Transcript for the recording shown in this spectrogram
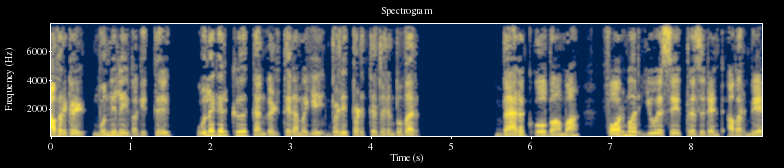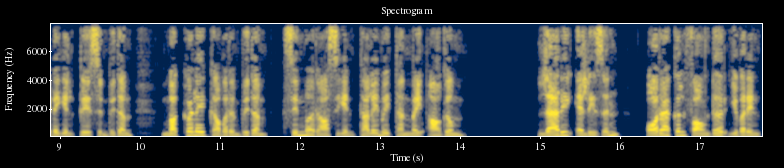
அவர்கள் முன்னிலை வகித்து உலகிற்கு தங்கள் திறமையை வெளிப்படுத்த விரும்புவர். Barack Obama former USA president அவர் மேடையில் பேசும் விதம் மக்களை கவரும் விதம் சிம்ம ராசியின் தலைமைத் தன்மை ஆகும். லாரி எல்லிசன் ஒராக்கல் ஃபவுண்டர் இவரின்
